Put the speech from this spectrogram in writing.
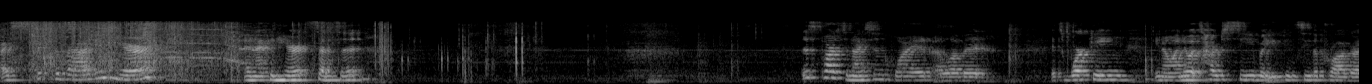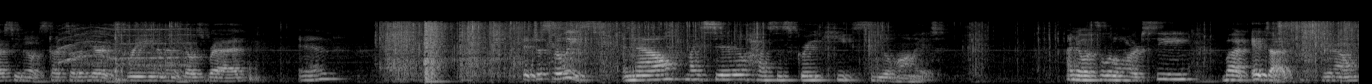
I stick the bag in here, and I can hear it sense it. This part's nice and quiet. I love it. It's working. You know, I know it's hard to see, but you can see the progress. You know, it starts over here, it's green, and then it goes red. And it just released. And now my cereal has this great heat seal on it. I know it's a little hard to see, but it does, you know.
